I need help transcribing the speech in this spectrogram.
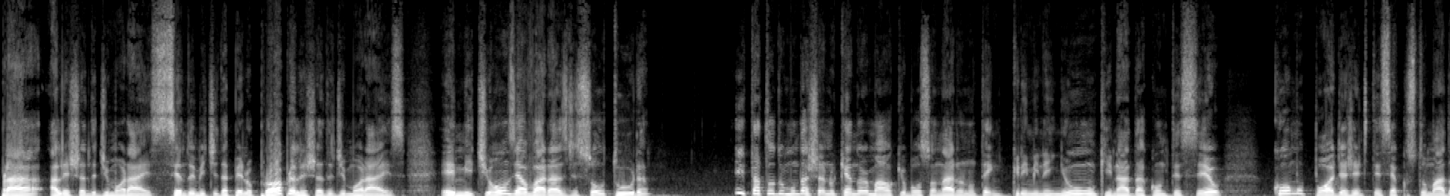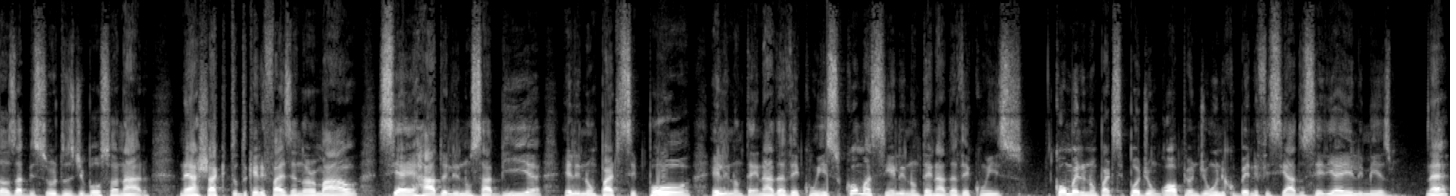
para Alexandre de Moraes, sendo emitida pelo próprio Alexandre de Moraes, emite 11 alvarás de soltura e tá todo mundo achando que é normal, que o Bolsonaro não tem crime nenhum, que nada aconteceu. Como pode a gente ter se acostumado aos absurdos de Bolsonaro? Né? Achar que tudo que ele faz é normal, se é errado ele não sabia, ele não participou, ele não tem nada a ver com isso. Como assim ele não tem nada a ver com isso? Como ele não participou de um golpe onde o único beneficiado seria ele mesmo? Né?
